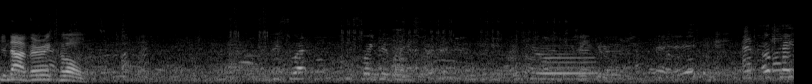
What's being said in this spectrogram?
Yeah, very close. Way, this way too, please. Thank you. Okay.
